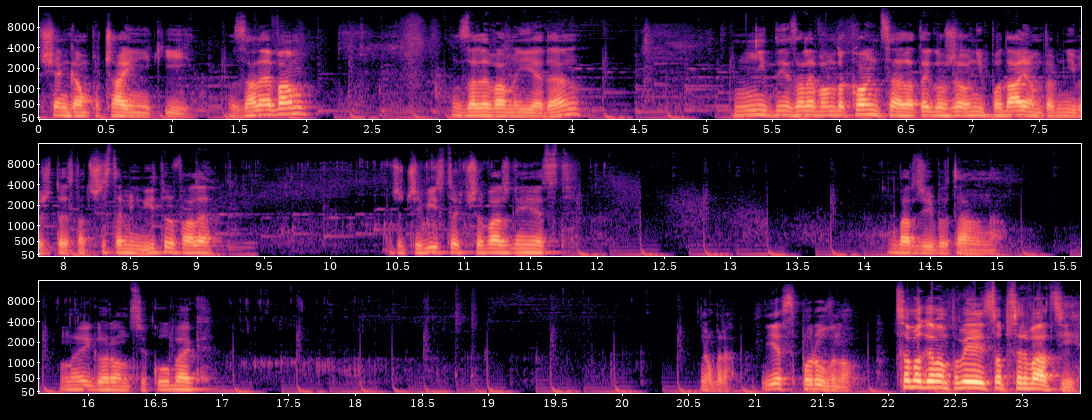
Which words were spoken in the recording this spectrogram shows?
sięgam po czajnik i zalewam. Zalewamy jeden. Nigdy nie zalewam do końca, dlatego że oni podają tam niby, że to jest na 300 ml, ale rzeczywistość przeważnie jest bardziej brutalna. No i gorący kubek. Dobra, jest porówno. Co mogę Wam powiedzieć z obserwacji?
